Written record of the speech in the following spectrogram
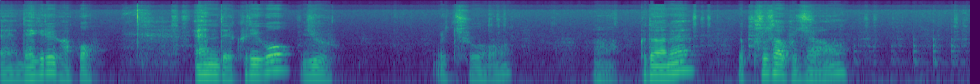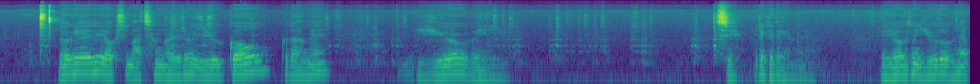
예, 내 길을 가고, and, 그리고 you, 이 주어. 어, 그 다음에 부사구죠. 여기에도 역시 마찬가지로 you go, 그 다음에 your way. 지, 이렇게 되겠네요. 여기서 you를 그냥,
